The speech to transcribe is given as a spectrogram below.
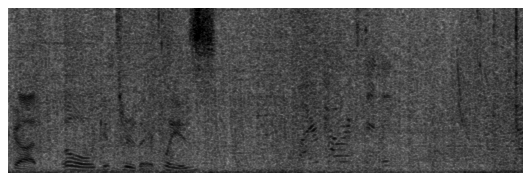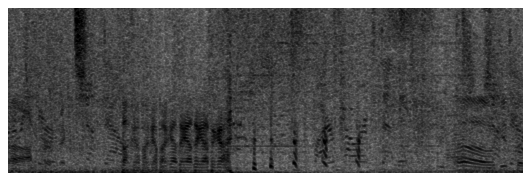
My God. Oh, get through there, please. Firepower extended. Ah, perfect. Baka, baka, baka, baka, baka, baka. Firepower extended. Oh, get the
